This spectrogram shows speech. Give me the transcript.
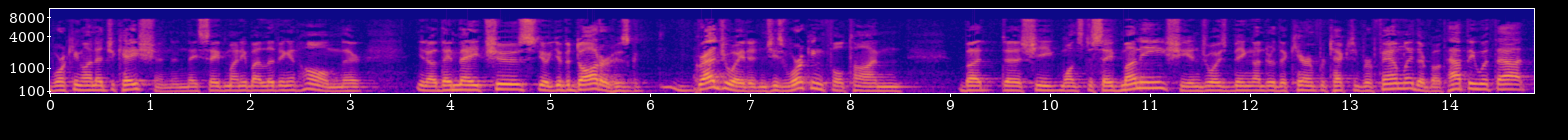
working on education and they save money by living at home. They're, you know, they may choose, you know, you have a daughter who's graduated and she's working full time, but uh, she wants to save money. She enjoys being under the care and protection of her family. They're both happy with that.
